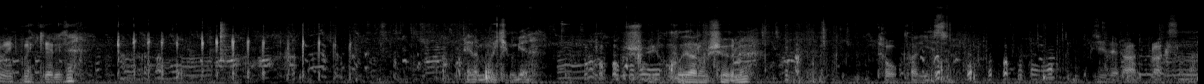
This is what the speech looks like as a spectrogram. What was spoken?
şu ekmekleri de benim bakayım gene. Şuraya koyarım şöyle. Tavuklar yesin. Bizi de rahat bıraksınlar.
